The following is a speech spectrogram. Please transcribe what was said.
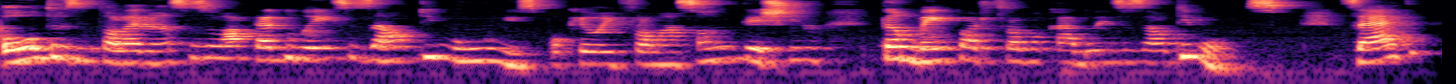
outras intolerâncias ou até doenças autoimunes, porque a inflamação do intestino também pode provocar doenças autoimunes, certo?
